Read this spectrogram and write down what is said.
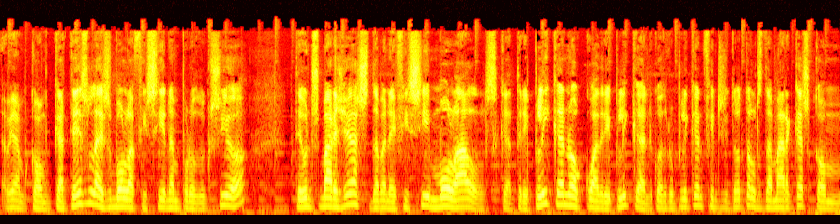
aviam, com que Tesla és molt eficient en producció, té uns marges de benefici molt alts, que tripliquen o quadripliquen, quadrupliquen fins i tot els de marques com,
